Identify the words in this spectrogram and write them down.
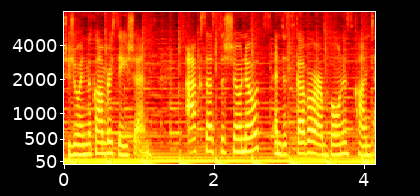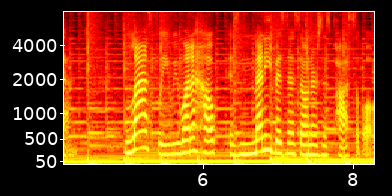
to join the conversation access the show notes, and discover our bonus content. Lastly, we want to help as many business owners as possible.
